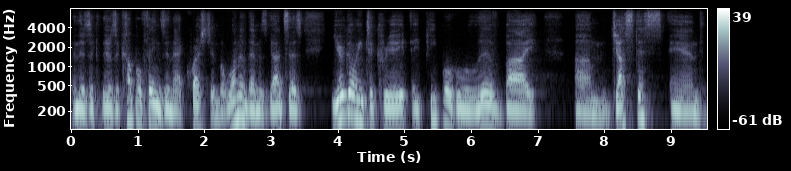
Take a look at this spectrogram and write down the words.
and there's a there's a couple things in that question, but one of them is God says you're going to create a people who live by um, justice and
